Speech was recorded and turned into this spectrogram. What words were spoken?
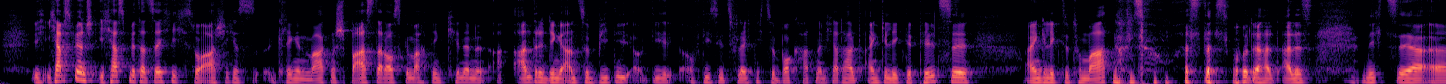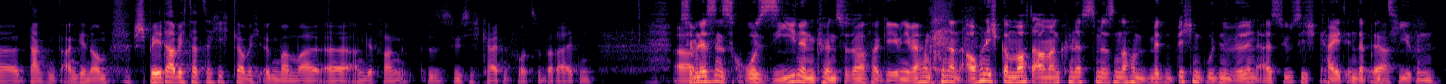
ich, ich habe es mir, mir tatsächlich, so arschig es klingen mag, einen Spaß daraus gemacht, den Kindern andere Dinge anzubieten, die, auf die sie jetzt vielleicht nicht so Bock hatten. Ich hatte halt eingelegte Pilze, eingelegte Tomaten und sowas. Das wurde halt alles nicht sehr äh, dankend angenommen. Später habe ich tatsächlich, glaube ich, irgendwann mal äh, angefangen, Süßigkeiten vorzubereiten. Ähm, zumindest Rosinen könntest du da vergeben. Die werden von Kindern auch nicht gemocht, aber man könnte es zumindest noch mit ein bisschen guten Willen als Süßigkeit interpretieren. Ja.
